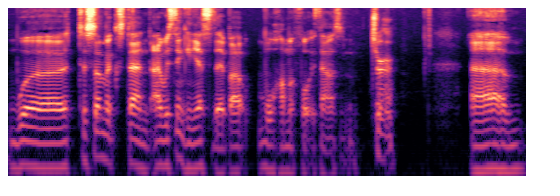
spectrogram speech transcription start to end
were, to some extent, I was thinking yesterday about Warhammer 40,000. Sure. Um,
